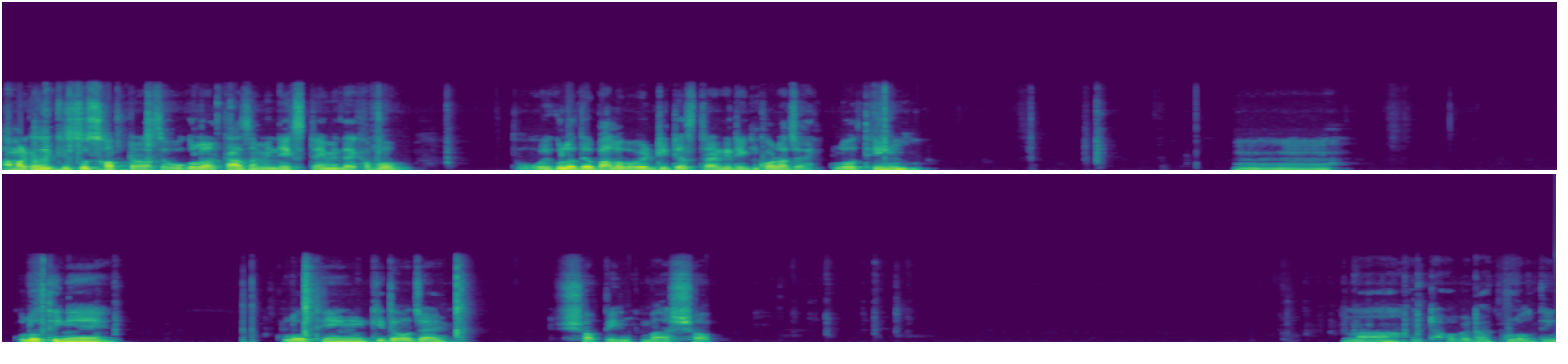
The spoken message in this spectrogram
আমার কাছে কিছু সফটওয়্যার আছে, ওগুলোর কাজ আমি নেক্সট টাইমে দেখাবো। তো ওইগুলোতে ভালোভাবে ডিটেলস টার্গেটিং করা যায়। ক্লোথিং ক্লোথিংয়ে ক্লোথিং কি দেওয়া যায়? শপিং বা শপ না, এটা হবে না ক্লোথিং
